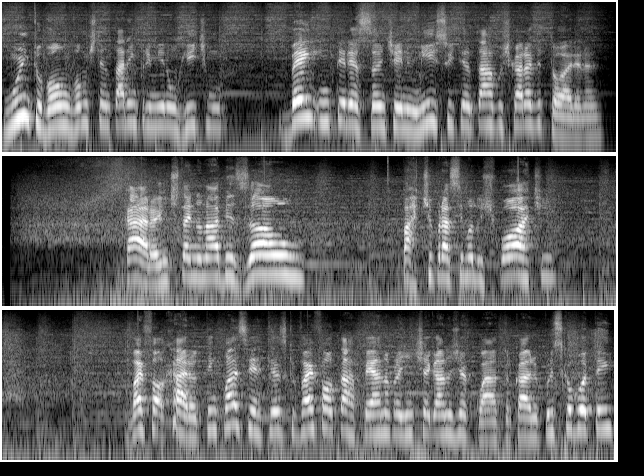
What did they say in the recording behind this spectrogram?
muito bom. Vamos tentar imprimir um ritmo bem interessante aí no início e tentar buscar a vitória, né? Cara, a gente tá indo na visão. Partiu pra cima do esporte. Vai Cara, eu tenho quase certeza que vai faltar perna pra gente chegar no G4, cara. Por isso que eu botei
